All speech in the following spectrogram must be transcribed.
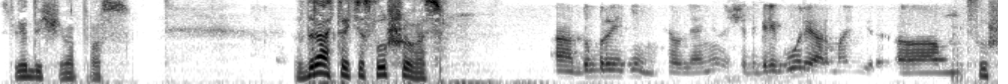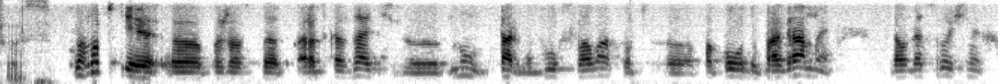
Следующий вопрос. Здравствуйте, слушаю вас. А, добрый день, Михаил Леонидович. Это Григорий Армавир. Слушаю вас. Вы можете, э, пожалуйста, рассказать, э, ну, так, в двух словах, вот, э, по поводу программы долгосрочных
